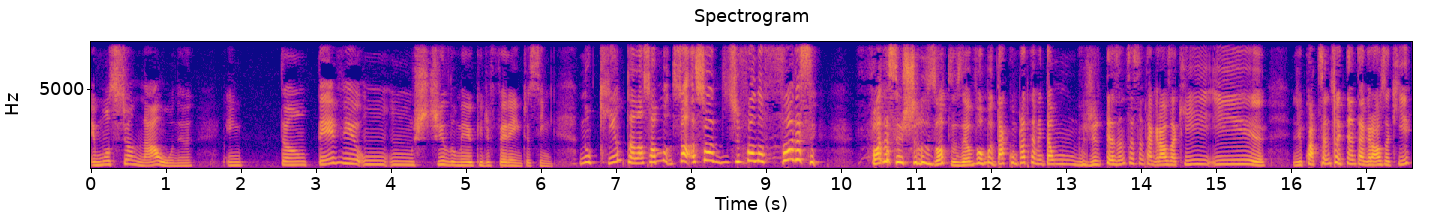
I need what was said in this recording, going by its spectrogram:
emocional, né? Então, teve um, um, estilo meio que diferente, assim. No quinto, ela só, só, só te falou: foda-se! Foda-se o estilo dos outros. Eu vou mudar completamente, dar um giro de 360 graus aqui e. de 480 graus aqui.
